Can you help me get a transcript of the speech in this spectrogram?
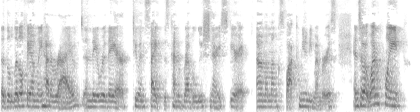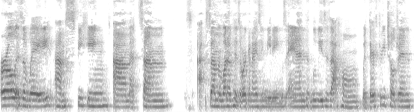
that the little family had arrived and they were there to incite this kind of revolutionary spirit um, amongst Black community members. And so at one point, Earl is away um, speaking um, at some some one of his organizing meetings, and Louise is at home with their three children,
